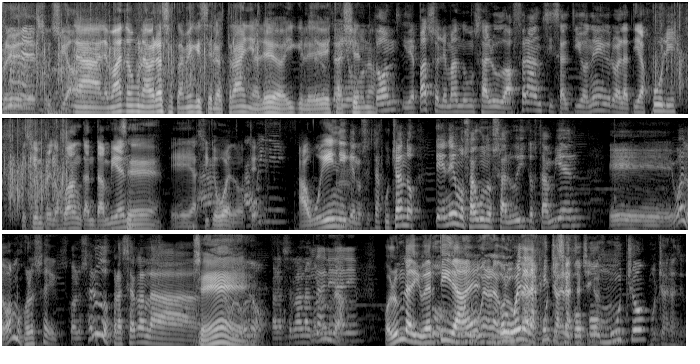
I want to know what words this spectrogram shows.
redes sociales. Nah, le mando un abrazo también que se lo extraña, Leo, ahí que le Se debe estar un yendo. montón. Y de paso le mando un saludo a Francis, al tío negro, a la tía Juli, que siempre nos bancan también. Sí. Eh, así que bueno, A te- Winnie. A Winnie que nos está escuchando. Tenemos algunos saluditos también. Eh, bueno, vamos con los, con los saludos para cerrar la. Sí. ¿O no? Para cerrar la Dale, columna. dale. Columna divertida, Estuvo ¿eh? muy buena la muy columna, buena, la eh. gente Muchas se gracias, copó chicas. mucho. Muchas gracias.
